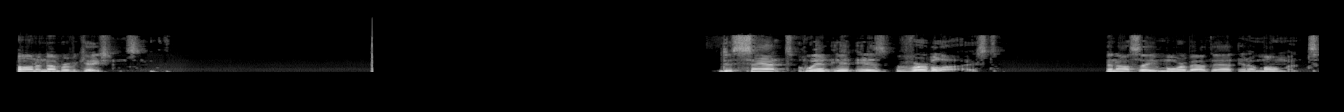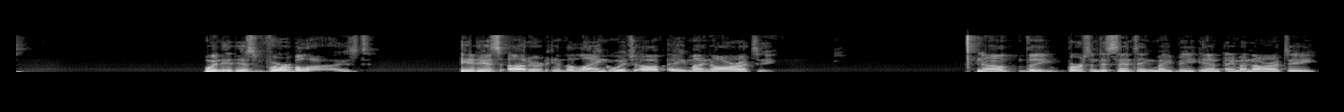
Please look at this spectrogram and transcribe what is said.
on a number of occasions. Dissent, when it is verbalized, and I'll say more about that in a moment when it is verbalized, it is uttered in the language of a minority. Now, the person dissenting may be in a minority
